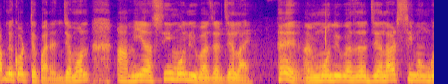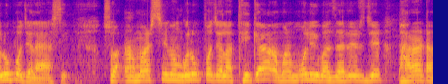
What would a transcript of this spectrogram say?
আপনি করতে পারেন। যেমন, আমি আছি মৌলিবাজার জেলায়। হ্যাঁ আমি মৌলিবাজার জেলার শ্রীমঙ্গল উপজেলায় আছি। সো আমার শ্রীমঙ্গল উপজেলা থেকে আমার মৌলিবাজারের যে ভাড়াটা,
